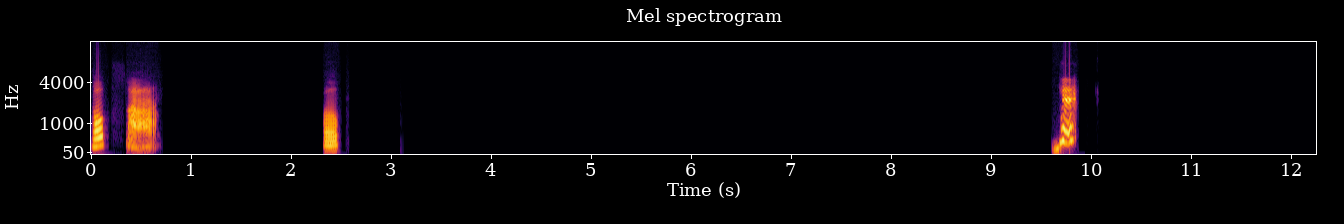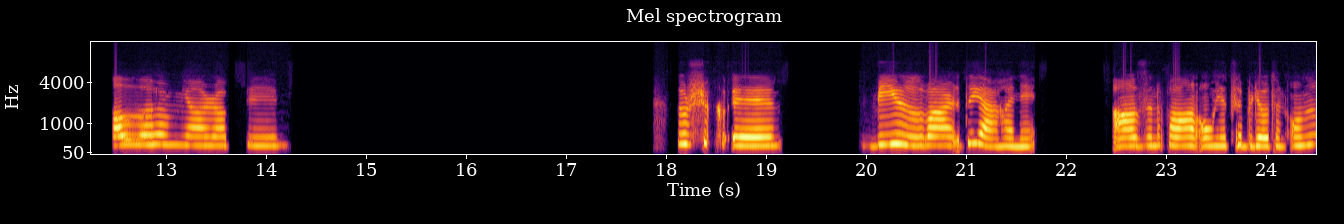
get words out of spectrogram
Hoppa. Hop. Allah'ım ya Rabbim. Dur şu e, bir yüz vardı ya hani ağzını falan oynatabiliyordun. Onu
